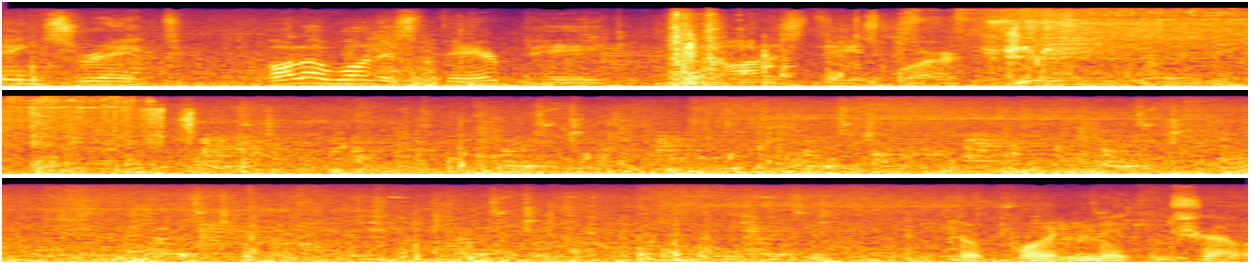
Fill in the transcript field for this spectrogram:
Thing's rigged. All I want is fair pay and an honest day's work. No point in making trouble.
